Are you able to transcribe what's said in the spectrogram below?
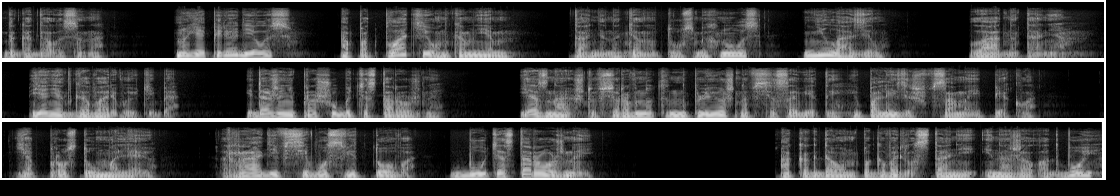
догадалась она. Но я переоделась. А под платье он ко мне, Таня натянуто усмехнулась, не лазил. Ладно, Таня, я не отговариваю тебя. И даже не прошу быть осторожной. Я знаю, что все равно ты наплюешь на все советы и полезешь в самое пекло. Я просто умоляю. Ради всего святого! Будь осторожной!» А когда он поговорил с Таней и нажал отбой,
